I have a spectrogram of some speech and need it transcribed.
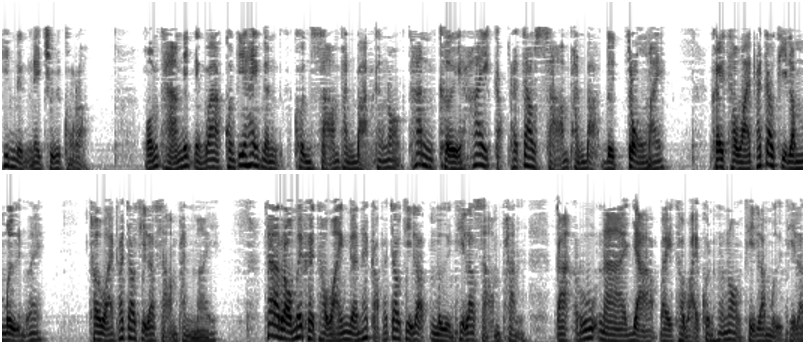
ที่หนึ่งในชีวิตของเรา ผมถามนิดหนึ่งว่าคนที่ให้เงินคนสามพันบาทข้างนอก ท่านเคยให้กับพระเจ้าสามพันบาทโดยตรงไหม เคยถวายพระเจ้าทีละหมื่นไหมถวายพระเจ้าทีละสามพันไหม ถ้าเราไม่เคยถวายเงินให้กับพระเจ้าทีละหมื่นทีละสามพันกะรุณาอย่าไปถวายคนข้างนอกทีละหมื่นทีละ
